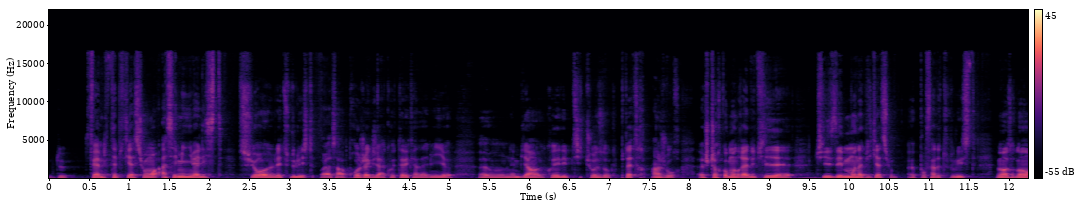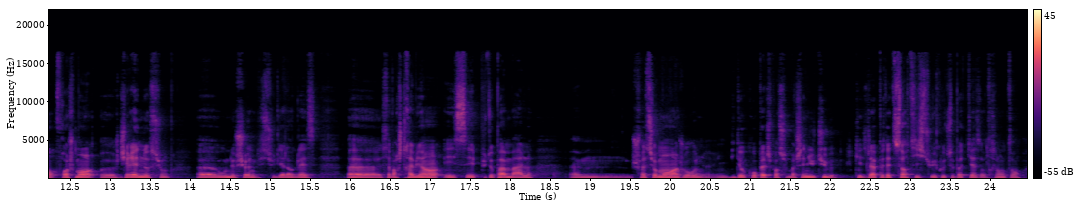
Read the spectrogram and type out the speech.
de, de faire une petite application assez minimaliste sur euh, les to-do list. Voilà, c'est un projet que j'ai à côté avec un ami. Euh, euh, on aime bien coder des petites choses, donc peut-être un jour, je te recommanderais d'utiliser utiliser mon application pour faire des to-do list. Mais en attendant, franchement, je dirais Notion ou Notion si tu dis à l'anglaise. ça marche très bien et c'est plutôt pas mal. Je ferai sûrement un jour une, vidéo complète, je pense, sur ma chaîne YouTube, qui est déjà peut-être sortie si tu écoutes ce podcast dans très longtemps,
